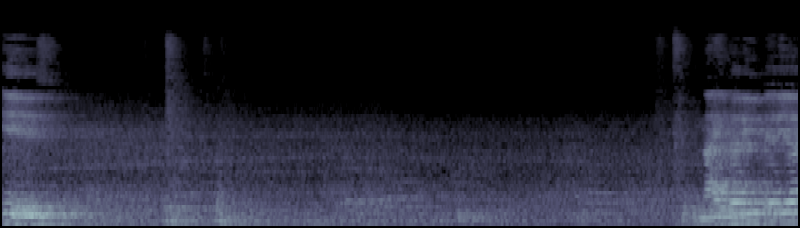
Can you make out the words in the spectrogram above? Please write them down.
is neither interior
